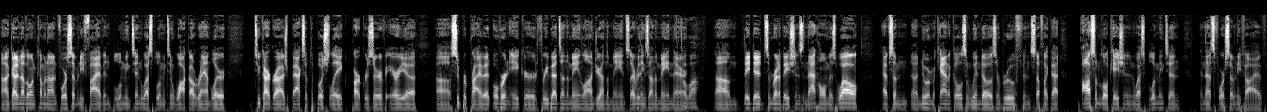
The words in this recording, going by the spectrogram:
Uh, got another one coming on four seventy five in Bloomington, West Bloomington, walkout Rambler, two car garage, backs up to Bush Lake Park Reserve area. Uh, super private, over an acre, three beds on the main, laundry on the main, so everything's on the main there. Oh wow. Um, they did some renovations in that home as well. Have some uh, newer mechanicals and windows and roof and stuff like that. Awesome location in West Bloomington, and that's four seventy five.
